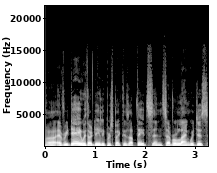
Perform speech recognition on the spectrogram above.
uh, every day with our daily perspectives updates in several languages.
